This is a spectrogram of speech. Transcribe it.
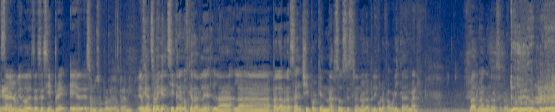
Están en lo mismo desde hace siempre. Eh, eso no es un problema para mí. Eso- Oigan, ¿saben qué? Sí tenemos que darle la, la palabra a Salchi porque en marzo se estrenó la película favorita de Mario. Batman contra Superman.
